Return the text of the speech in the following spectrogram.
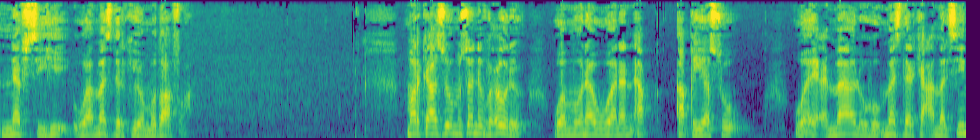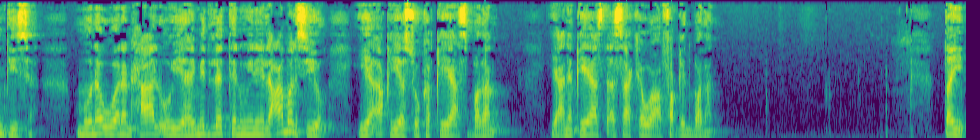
nafsihi waa masdarkiio mudaaf ah. Markaasuu musanifku wuxuu wa munawanan aqyasu wa icmaaluhu masdarka camal siintiisa munawanan xaal uu yahay mid la tanwiiniy la camal siiyo yo aqyasu ka qiyaas badan. Yacni qiyaasta asaa ka waafaqid badan ayib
